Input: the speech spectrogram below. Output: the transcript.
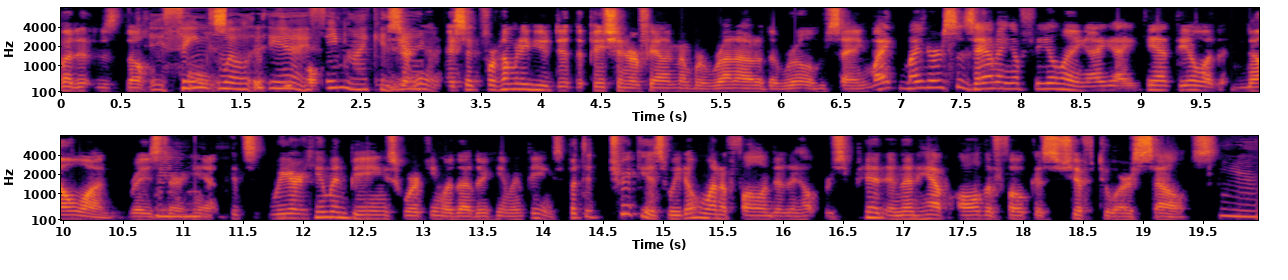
but it was the. It seemed well. Yeah, it seemed like it. Yeah. I said, for how many of you did the patient or family member run out of the room saying, "My my nurse is having a feeling. I, I can't deal with it." No one raised mm-hmm. their hand. It's we are human beings working with other human beings. But the trick is we don't want to fall into the helper's pit and then have all the focus shift to ourselves. Yeah,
